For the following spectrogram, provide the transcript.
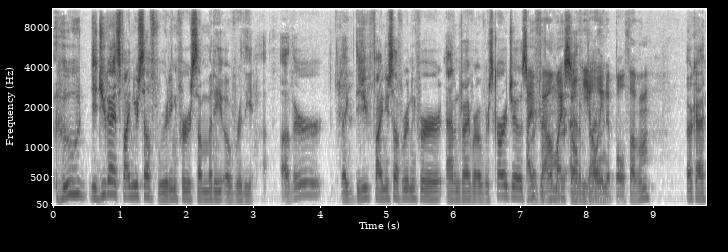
who did you guys find yourself rooting for somebody over the other? Like did you find yourself rooting for Adam Driver over ScarJo? I ScarJo found myself Adam yelling Driver? at both of them. Okay.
